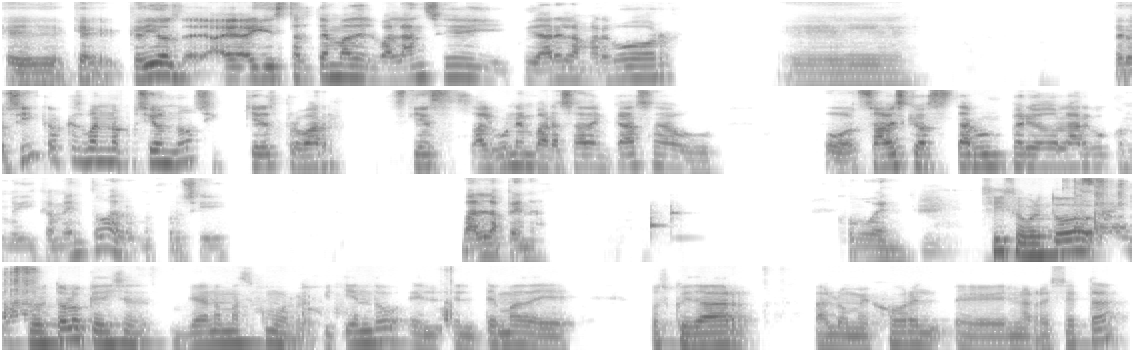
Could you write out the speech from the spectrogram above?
Que, que, ahí está el tema del balance y cuidar el amargor. Eh, pero sí, creo que es buena opción, ¿no? Si quieres probar, si tienes alguna embarazada en casa o, o sabes que vas a estar un periodo largo con medicamento, a lo mejor sí vale la pena. ¿Cómo ven? Sí, sobre todo, sobre todo lo que dices, ya nada más como repitiendo el, el tema de pues cuidar a lo mejor eh, en la receta,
